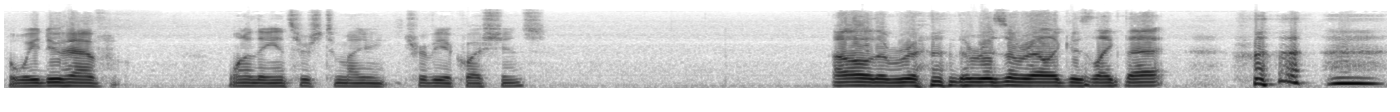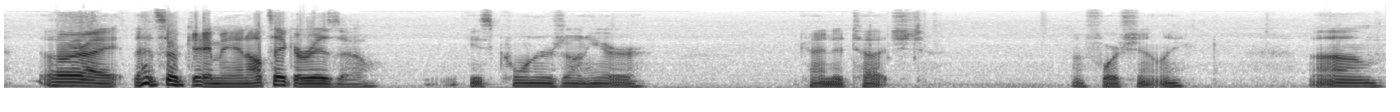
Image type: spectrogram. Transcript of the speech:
But we do have one of the answers to my trivia questions. Oh, the the Rizzo relic is like that. All right, that's okay, man. I'll take a Rizzo. These corners on here kind of touched, unfortunately. Um,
